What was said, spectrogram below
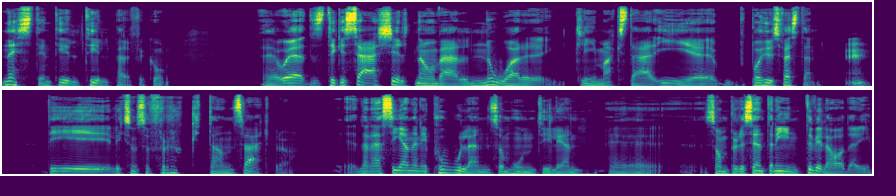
Nästintill till perfektion. Eh, Och jag tycker särskilt när hon väl når klimax där i, eh, på husfesten. Mm. Det är liksom så fruktansvärt bra. Den här scenen i poolen som hon tydligen, eh, som producenten inte ville ha där i.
